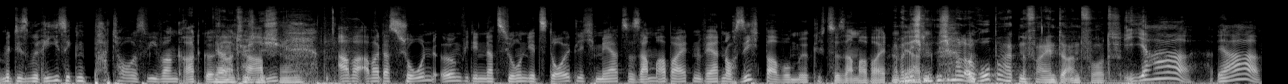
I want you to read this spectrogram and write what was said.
mit diesem riesigen Pathos, wie wir ihn gerade gehört ja, haben. Nicht, ja. aber, aber dass schon irgendwie die Nationen jetzt deutlich mehr zusammenarbeiten werden, auch sichtbar womöglich zusammenarbeiten aber werden. Aber nicht, nicht mal Europa hat eine vereinte Antwort. Ja, ja.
